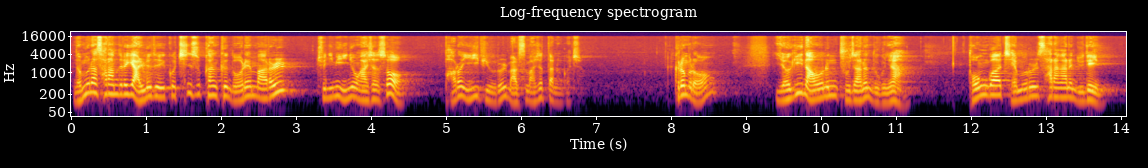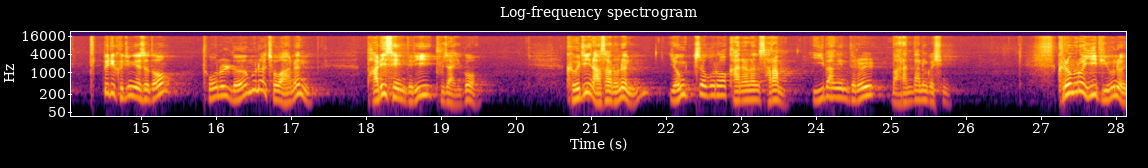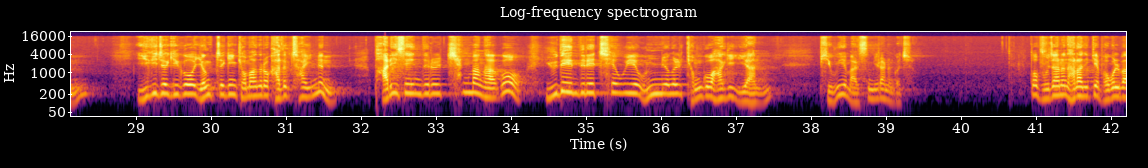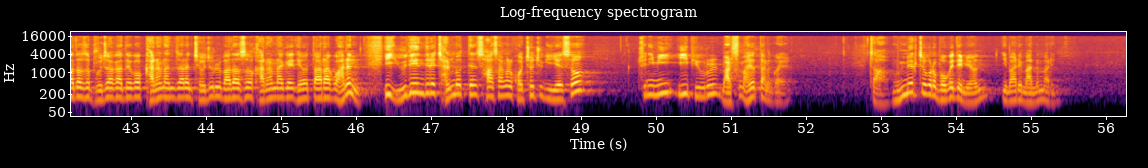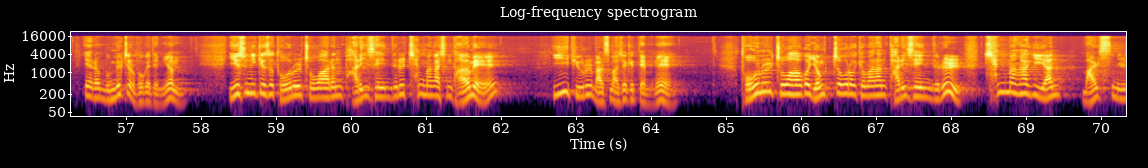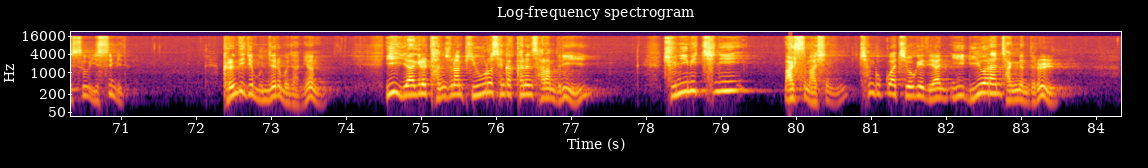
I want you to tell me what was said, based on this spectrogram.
너무나 사람들에게 알려져 있고 친숙한 그 노랫말을 주님이 인용하셔서 바로 이 비유를 말씀하셨다는 거죠. 그러므로 여기 나오는 부자는 누구냐? 돈과 재물을 사랑하는 유대인, 특별히 그 중에서도 돈을 너무나 좋아하는 바리새인들이 부자이고 거지 나사로는 영적으로 가난한 사람, 이방인들을 말한다는 것입니다. 그러므로 이 비유는 이기적이고 영적인 교만으로 가득 차 있는 바리새인들을 책망하고 유대인들의 최후의 운명을 경고하기 위한 비유의 말씀이라는 거죠. 또 부자는 하나님께 복을 받아서 부자가 되고 가난한 자는 저주를 받아서 가난하게 되었다라고 하는 이 유대인들의 잘못된 사상을 고쳐주기 위해서 주님이 이 비유를 말씀하셨다는 거예요. 자, 문맥적으로 보게 되면 이 말이 맞는 말입니다. 여러분 문맥적으로 보게 되면 예수님께서 돈을 좋아하는 바리새인들을 책망하신 다음에 이 비유를 말씀하셨기 때문에 돈을 좋아하고 영적으로 교만한 바리새인들을 책망하기 위한 말씀일 수 있습니다. 그런데 이제 문제는 뭐냐면 이 이야기를 단순한 비유로 생각하는 사람들이 주님이 친히 말씀하신 천국과 지옥에 대한 이 리얼한 장면들을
